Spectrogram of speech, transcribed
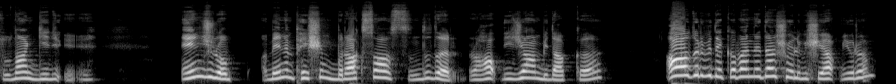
Sudan gidiyor. Angelo benim peşim bıraksa aslında da rahatlayacağım bir dakika. Aa dur bir dakika ben neden şöyle bir şey yapmıyorum?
